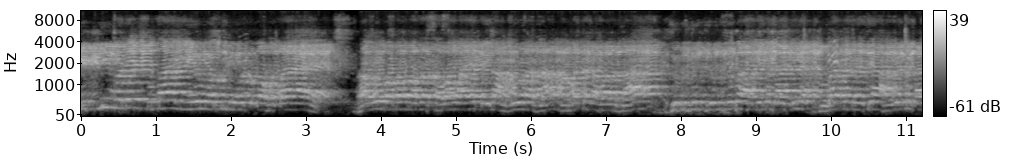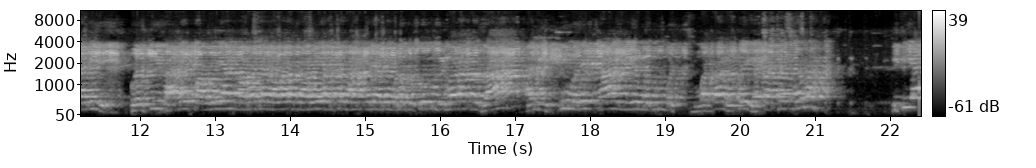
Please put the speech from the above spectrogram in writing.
अगोदर इटलीमध्ये सुद्धा निवडणुकी निवडणुका होत आहे भाऊ बाबा माझा सवाल आहे त्याला आजोळा जा आमाच्या गावाला जा. झुक झुक झुक झुक आलेली गाडी धुराच्या रस्त्या हवेत गाडी. पळती झाडे पाहूया मामाच्या गावाला जाऊया. आमच्या लहानपणी आम्ही म्हणत होतो तू विमानात जा आणि इटलीमध्ये काय नियममधून मतदान होतंय ह्याचा अभ्यास कर. ना किती या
